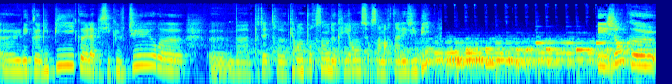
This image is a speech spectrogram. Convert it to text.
les clubs hippiques, la pisciculture, ben, peut-être 40% de clients sur Saint-Martin-les-Ubis. Les gens que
